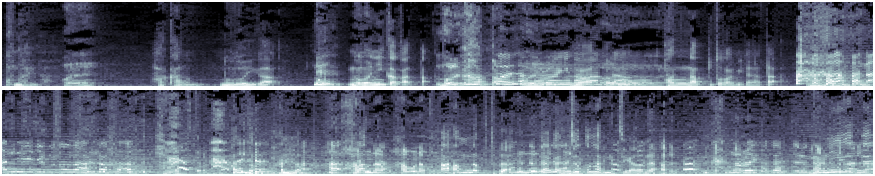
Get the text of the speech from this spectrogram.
この間え？墓の呪いが呪いにかかった。乗れかかった。かっこいいさ呪いにかかった。もうパンナプトラみたいになった。なんで自分のなハムナプトラハンナハムナハムナプトラあハムナプトラなんかちょっとだけ違うな。呪いかかってる何言ってんねん。ん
